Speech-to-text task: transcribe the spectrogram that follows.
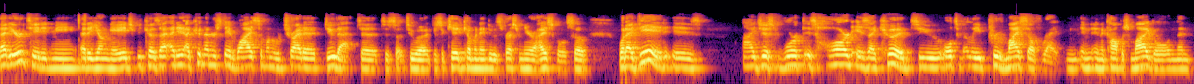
that irritated me at a young age because I, I, did, I couldn't understand why someone would try to do that to to to a just a kid coming into his freshman year of high school. So what I did is I just worked as hard as I could to ultimately prove myself right and, and, and accomplish my goal. And then,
